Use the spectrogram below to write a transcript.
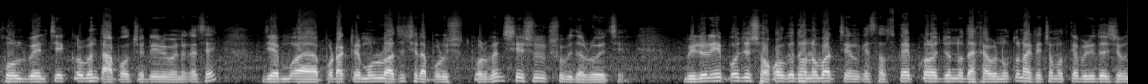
খুলবেন চেক করবেন, তারপর হচ্ছে ডেলিভারির কাছে যে প্রোডাক্টের মূল্য আছে সেটা পরিশোধ করবেন। সে সুযোগ সুবিধা রয়েছে। ভিডিওর এই পর্যায়ে সকলকে ধন্যবাদ। চ্যানেলকে সাবস্ক্রাইব করার জন্য দেখাবেন নতুন একটা চমৎকার ভিডিও হিসেবে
